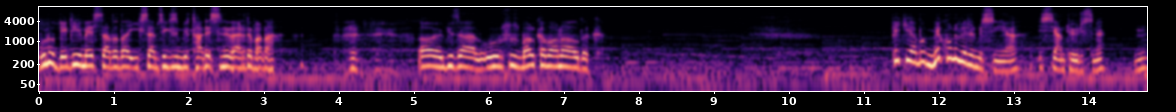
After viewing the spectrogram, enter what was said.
Bunu dediğim esnada da XM8'in bir tanesini verdi bana. Ay güzel uğursuz bal kabağını aldık. Peki ya bu Mekon'u verir misin ya isyan teorisine? Hı?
